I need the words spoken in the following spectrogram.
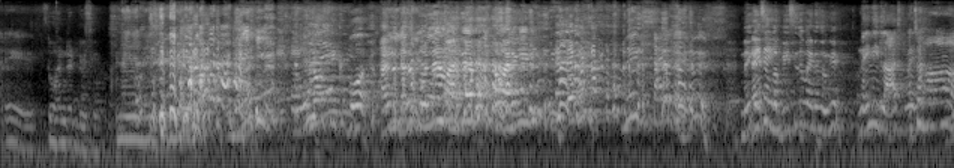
अरे। 200 बीसी नहीं नहीं नहीं। एंग्लो सिख वॉर अरे गलत बोल रहे हैं मारते हैं तो मारेंगे। नहीं कैसे होगा बीसी तो माइनस होंगे। नहीं नहीं लास्ट में अच्छा, हाँ।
